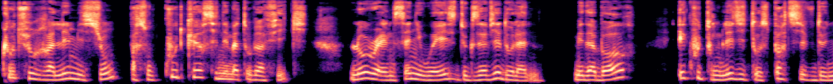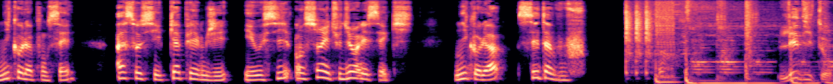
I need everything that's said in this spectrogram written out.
clôturera l'émission par son coup de cœur cinématographique, Lawrence Anyways de Xavier Dolan. Mais d'abord, écoutons l'édito sportif de Nicolas Poncet, associé KPMG et aussi ancien étudiant à l'ESSEC. Nicolas, c'est à vous. L'édito.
